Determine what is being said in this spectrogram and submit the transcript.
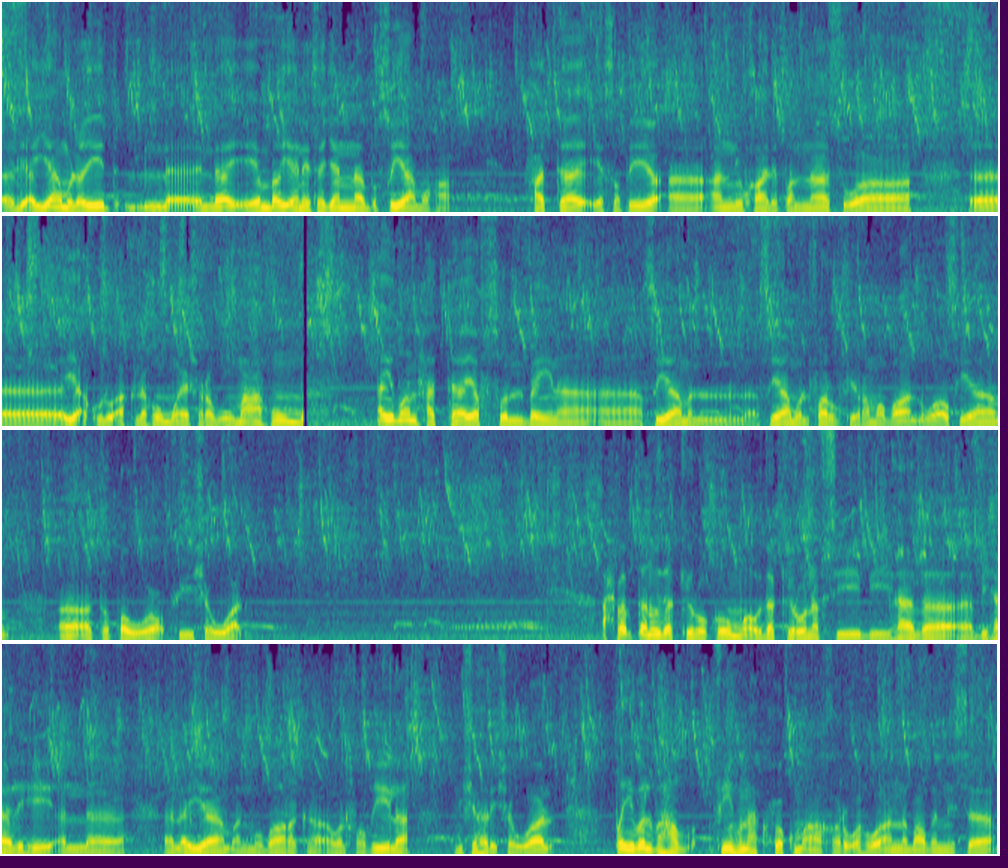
لأيام العيد لا ينبغي أن يتجنب صيامها حتى يستطيع آه، أن يخالط الناس ويأكل آه، أكلهم ويشرب معهم. أيضا حتى يفصل بين آه، صيام صيام الفرض في رمضان وصيام التطوع في شوال. أحببت أن أذكركم وأذكر نفسي بهذا بهذه الأيام المباركة أو الفضيلة من شهر شوال. طيب البعض في هناك حكم آخر وهو أن بعض النساء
